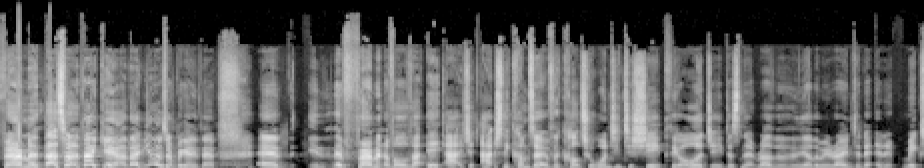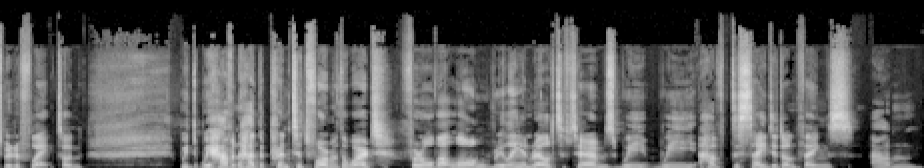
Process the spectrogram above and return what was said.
ferment. That's what Thank you. thinking. I knew there was something in there. Um, the ferment of all of that it actually, actually comes out of the culture wanting to shape theology, doesn't it, rather than the other way around? And it, and it makes me reflect on. We, we haven't had the printed form of the word for all that long, really. In relative terms, we we have decided on things um,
